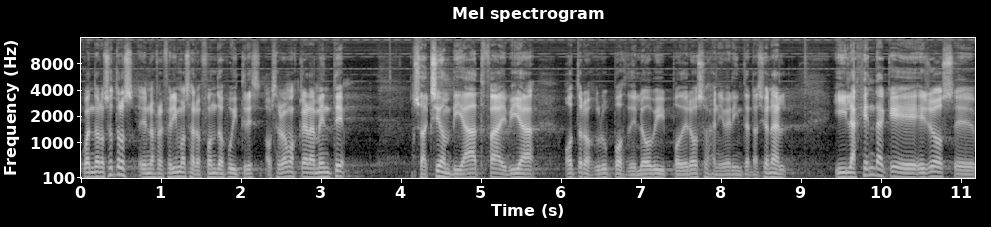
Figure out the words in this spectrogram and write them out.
cuando nosotros nos referimos a los fondos buitres, observamos claramente su acción vía ATFA y vía otros grupos de lobby poderosos a nivel internacional, Y la agenda que ellos eh,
